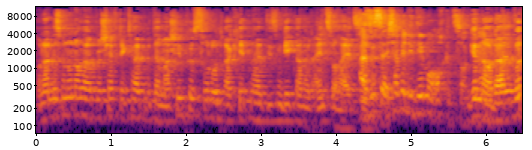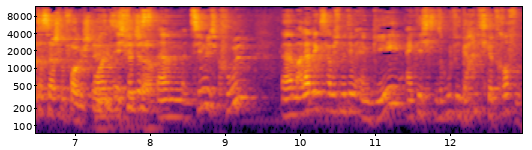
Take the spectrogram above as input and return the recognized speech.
und dann ist man nur noch beschäftigt halt mit der Maschinenpistole und Raketen halt diesen Gegner halt einzuheizen. Also ich habe ja die Demo auch gezockt. Genau, ja. da wird das ja schon vorgestellt. Und ich finde das ähm, ziemlich cool. Ähm, allerdings habe ich mit dem MG eigentlich so gut wie gar nicht getroffen.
